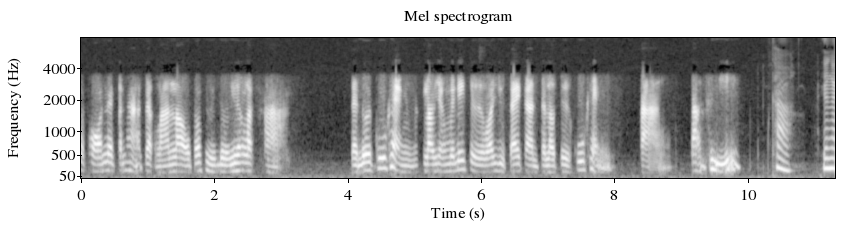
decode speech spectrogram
สะท้อนในปัญหาจากร้านเราก็คือโดยเรื่องราคา แต่โดยคู่แข่งเรายังไม่ได้เจอว่าอยู่ใกล้กัน แต่เราเจอคู่แข่งต่าง ต่างสี ค่ะ ยังไง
